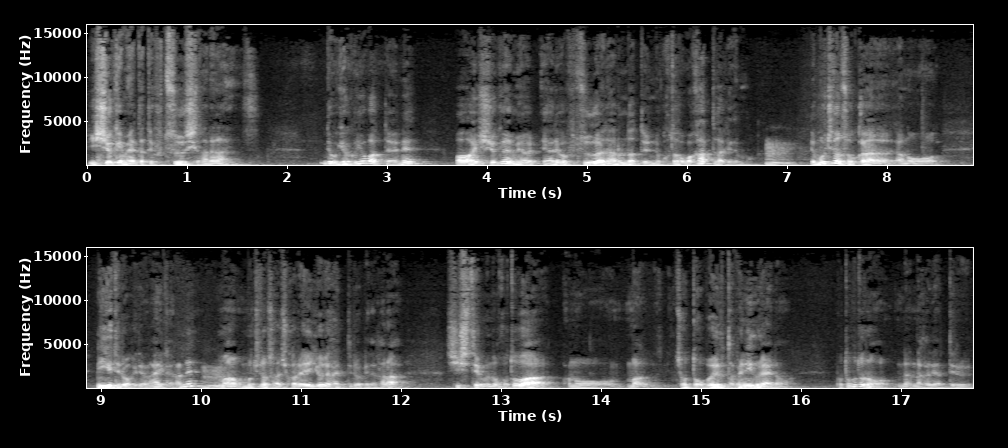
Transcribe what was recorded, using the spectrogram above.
一生懸命やったって普通しかならないんです。でも逆に良かったよね。ああ一生懸命やれば普通ぐらいになるんだっていうことが分かっただけでも。うん。でもちろんそこからあの逃げてるわけではないからね、うん。まあ、もちろん最初から営業で入ってるわけだからシステムのことはあの、まあ、ちょっと覚えるためにぐらいのもともとのな中でやってる。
